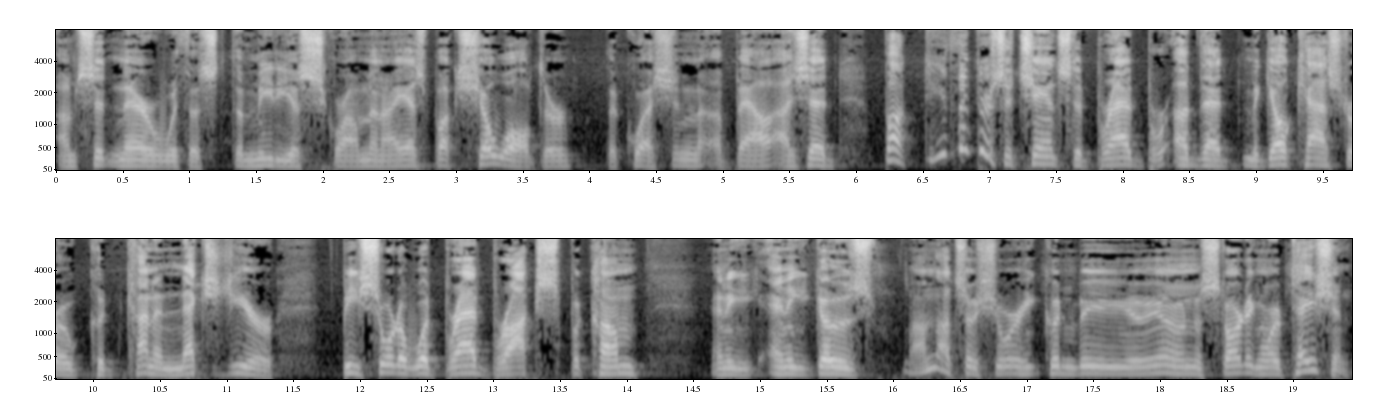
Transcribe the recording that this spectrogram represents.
I'm sitting there with the, the media scrum, and I asked Buck Showalter the question about. I said, "Buck, do you think there's a chance that Brad uh, that Miguel Castro could kind of next year be sort of what Brad Brach's become?" And he and he goes, "I'm not so sure he couldn't be uh, you know in the starting rotation."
